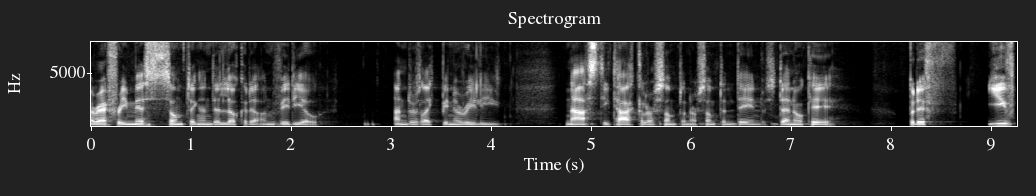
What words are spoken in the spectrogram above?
a referee missed something and they look at it on video and there's like been a really nasty tackle or something or something dangerous, then okay. But if you've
